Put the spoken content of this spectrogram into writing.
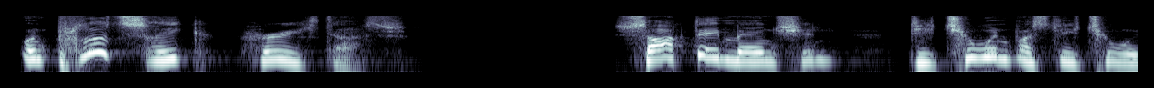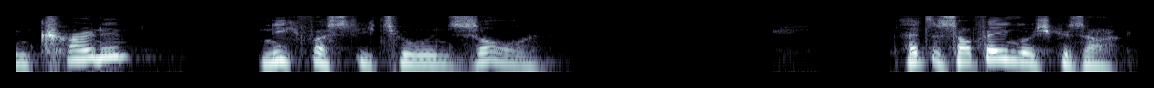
Und plötzlich höre ich das. Sagt den Menschen, die tun, was die tun können, nicht was die tun sollen hat es auf Englisch gesagt.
